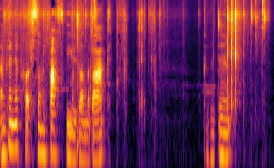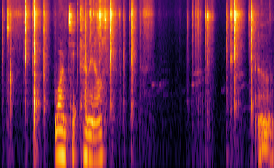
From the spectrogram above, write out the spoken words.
I'm going to put some Fast Fuse on the back. Because I don't want it coming off. Oh.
